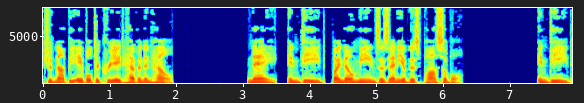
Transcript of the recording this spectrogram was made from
should not be able to create heaven and hell? Nay, indeed, by no means is any of this possible. Indeed,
